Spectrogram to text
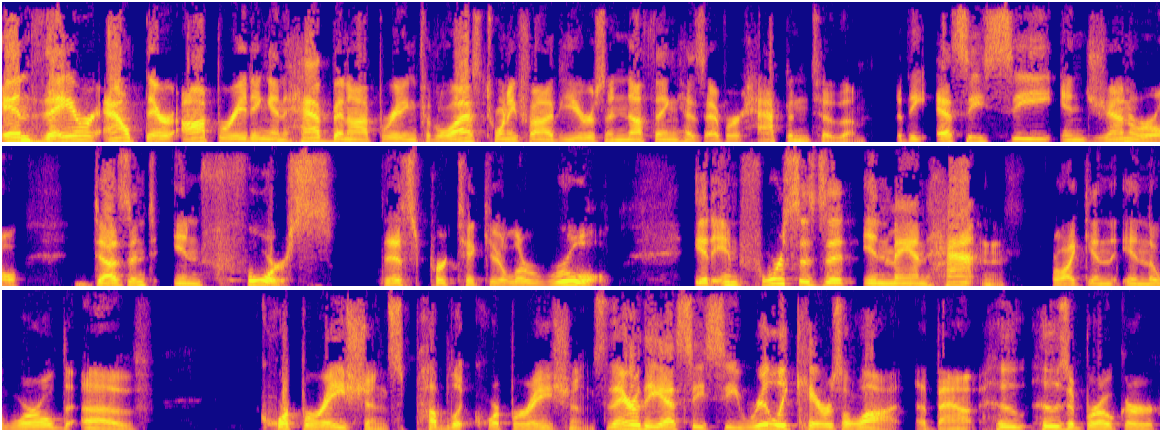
And they are out there operating and have been operating for the last 25 years and nothing has ever happened to them. The SEC in general doesn't enforce this particular rule. it enforces it in Manhattan, like in in the world of corporations, public corporations. There, the SEC really cares a lot about who who's a broker,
